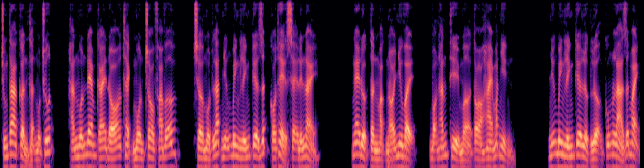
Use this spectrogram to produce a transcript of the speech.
Chúng ta cẩn thận một chút, hắn muốn đem cái đó thạch môn cho phá vỡ, chờ một lát những binh lính kia rất có thể sẽ đến này. Nghe được tần mặc nói như vậy, bọn hắn thì mở to hai mắt nhìn những binh lính kia lực lượng cũng là rất mạnh,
